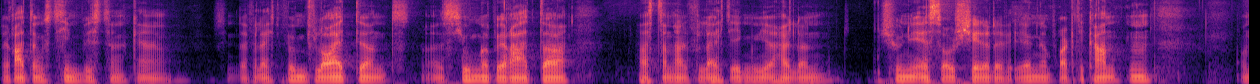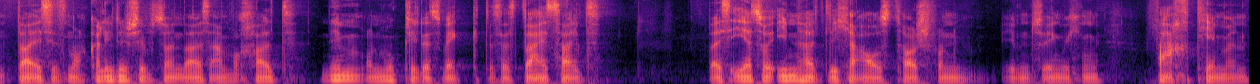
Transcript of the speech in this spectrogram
Beratungsteam bist, dann sind da vielleicht fünf Leute und als junger Berater hast dann halt vielleicht irgendwie halt einen Junior Associate oder irgendeinen Praktikanten. Und da ist jetzt noch kein Leadership, sondern da ist einfach halt nimm und muckel das weg. Das heißt, da ist halt, da ist eher so inhaltlicher Austausch von eben zu irgendwelchen Fachthemen.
